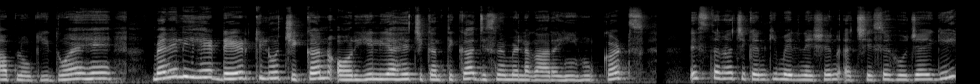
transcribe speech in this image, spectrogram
आप लोगों की दुआएँ हैं। मैंने ली है डेढ़ किलो चिकन और ये लिया है चिकन टिक्का, जिसमें मैं लगा रही हूँ कट्स। इस तरह चिकन की मेरीनेशन अच्छे से हो जाएगी।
